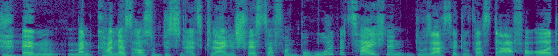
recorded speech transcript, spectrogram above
Mhm. Ähm, man kann das auch so ein bisschen als kleine Schwester von Bohol bezeichnen. Du sagst ja, du warst da vor Ort.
